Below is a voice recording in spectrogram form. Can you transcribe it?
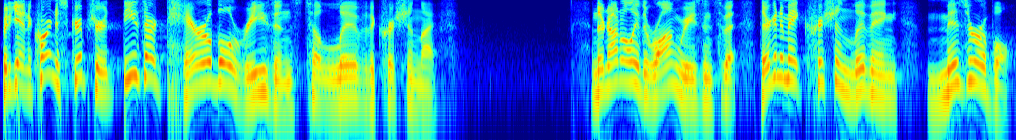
But again, according to Scripture, these are terrible reasons to live the Christian life. And they're not only the wrong reasons, but they're going to make Christian living miserable.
